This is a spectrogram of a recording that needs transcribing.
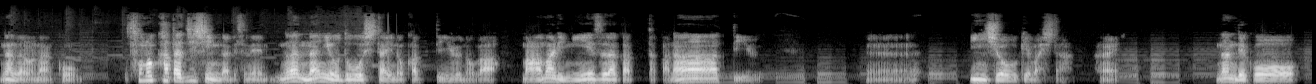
なんだろうな、こう、その方自身がですね、な、何をどうしたいのかっていうのが、まあ、あまり見えづらかったかなっていう、えー、印象を受けました。はい。なんでこう、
